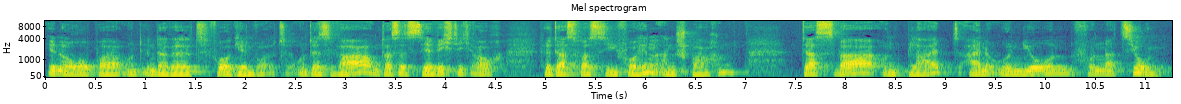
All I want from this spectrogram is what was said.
in Europa und in der Welt vorgehen wollte. Und es war, und das ist sehr wichtig auch für das, was Sie vorhin ansprachen, das war und bleibt eine Union von Nationen.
